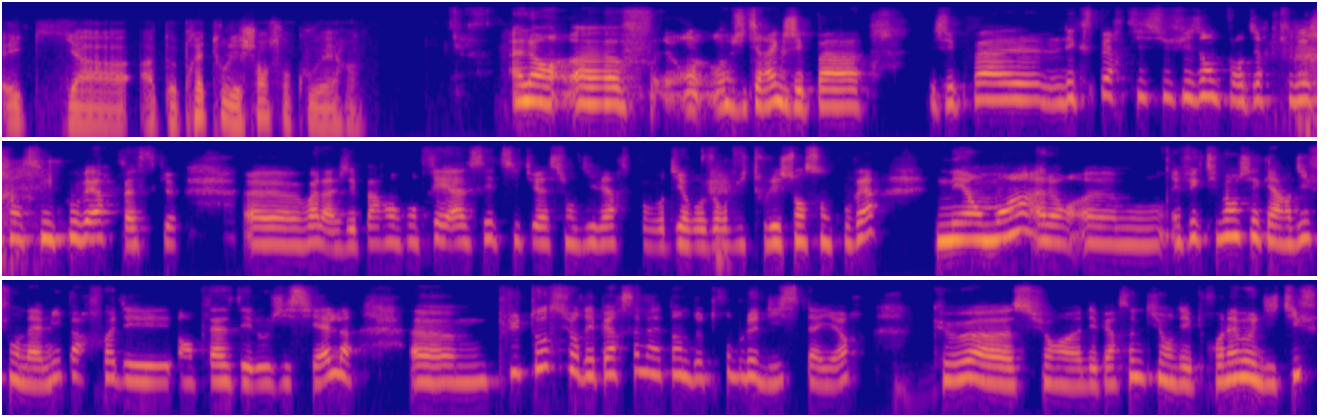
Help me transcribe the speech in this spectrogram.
et qu'il y a à peu près tous les champs sont couverts? Alors, je dirais que j'ai pas, j'ai pas l'expertise suffisante pour dire que tous les champs sont couverts parce que euh, voilà, j'ai pas rencontré assez de situations diverses pour dire aujourd'hui tous les champs sont couverts. Néanmoins, alors euh, effectivement chez Cardiff, on a mis parfois en place des logiciels euh, plutôt sur des personnes atteintes de troubles 10 d'ailleurs que euh, sur euh, des personnes qui ont des problèmes auditifs.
